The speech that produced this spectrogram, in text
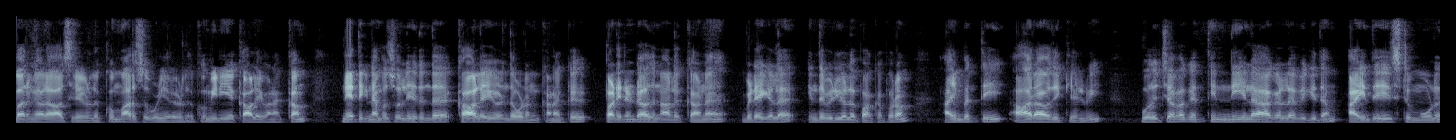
வருங்கால ஆசிரியர்களுக்கும் அரசு ஊழியர்களுக்கும் இனிய காலை வணக்கம். நேற்றுக்கு நம்ம சொல்லியிருந்த காலை எழுந்தவுடன் கணக்கு பன்னிரெண்டாவது நாளுக்கான விடைகளை இந்த வீடியோவில் பார்க்க போகிறோம் ஐம்பத்தி ஆறாவது கேள்வி. ஒரு செவகத்தின் நீள அகல விகிதம் ஐந்து இஸ்டு மூணு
